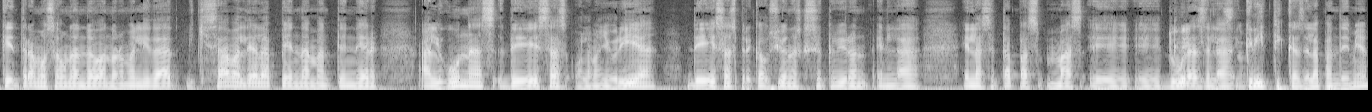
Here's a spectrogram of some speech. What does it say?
que entramos a una nueva normalidad y quizá valdría la pena mantener algunas de esas o la mayoría de esas precauciones que se tuvieron en la en las etapas más eh, duras de la críticas de la pandemia.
